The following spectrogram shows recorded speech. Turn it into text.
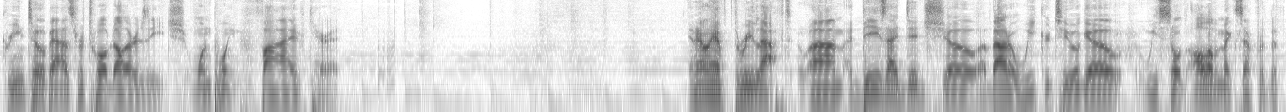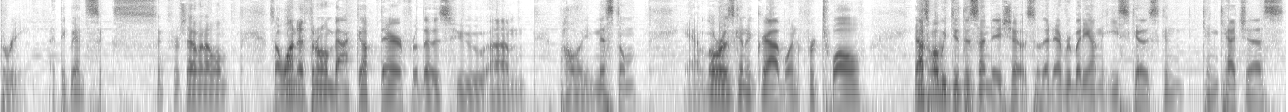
Green topaz for $12 each. 1.5 carat. and I only have three left. Um, these I did show about a week or two ago. We sold all of them except for the three. I think we had six, six or seven of them. So I wanted to throw them back up there for those who um, probably missed them. And Laura's going to grab one for 12. That's why we do the Sunday show, so that everybody on the East Coast can can catch us.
